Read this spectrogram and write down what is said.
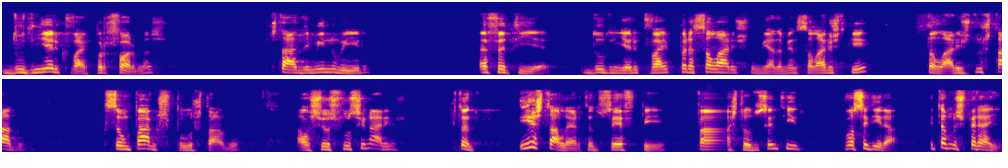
do dinheiro que vai para reformas, está a diminuir a fatia do dinheiro que vai para salários, nomeadamente salários de quê? Salários do Estado que são pagos pelo Estado aos seus funcionários. Portanto, este alerta do CFP faz todo o sentido. Você dirá, então, mas espera aí,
